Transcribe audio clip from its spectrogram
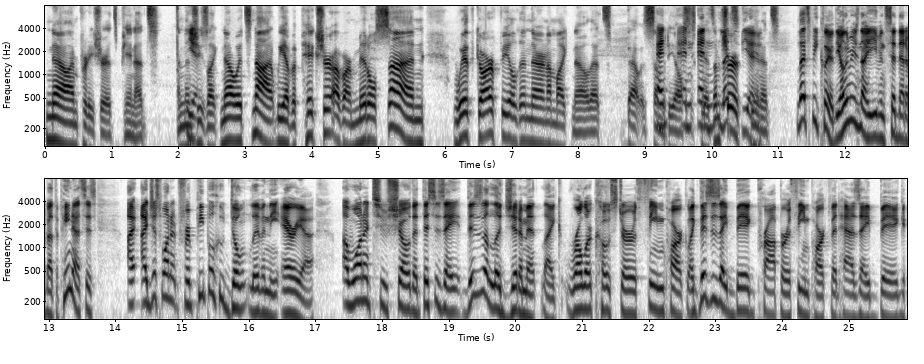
"No, I'm pretty sure it's Peanuts." And then Yeah. she's like, "No, it's not. We have a picture of our middle son with Garfield in there," and I'm like, "No, that's that was somebody and- else's and kids. I'm sure it's yeah. Peanuts." Let's be clear. The only reason I even said that about the Peanuts is I, I just wanted for people who don't live in the area, I wanted to show that this is a this is a legitimate like roller coaster theme park. Like this is a big proper theme park that has a big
